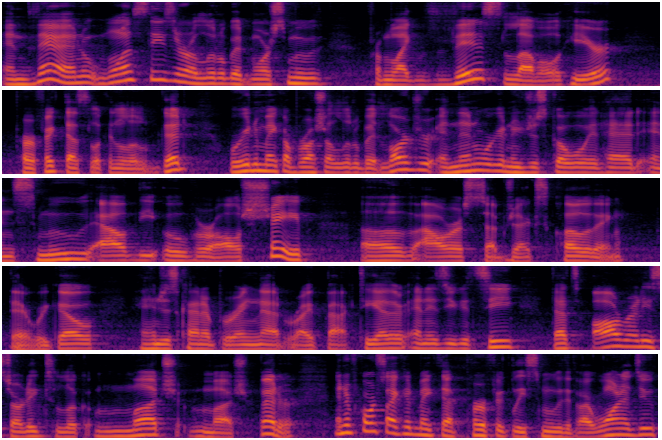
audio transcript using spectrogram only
And then once these are a little bit more smooth from like this level here, perfect, that's looking a little good. We're gonna make our brush a little bit larger and then we're gonna just go ahead and smooth out the overall shape of our subject's clothing. There we go. And just kind of bring that right back together. And as you can see, that's already starting to look much, much better. And of course I could make that perfectly smooth if I wanted to,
